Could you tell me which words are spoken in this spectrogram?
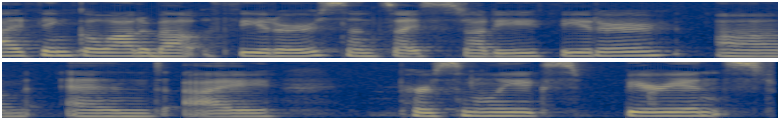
I think a lot about theater since I study theater, um, and I personally experienced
